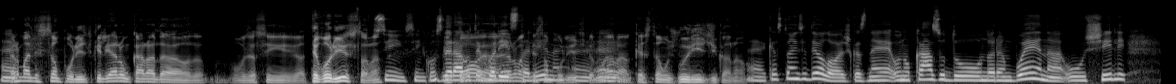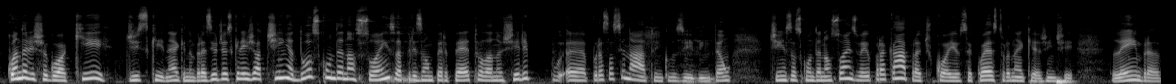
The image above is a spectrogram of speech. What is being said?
É. Era uma decisão política. Ele era um cara da, vamos dizer assim, terrorista, né? Sim, sim, considerado então, terrorista ali, né? Era uma questão política, é, não era uma questão jurídica, não. É, questões ideológicas, né? No caso do Norambuena, o Chile quando ele chegou aqui, diz que, né, aqui no Brasil, diz que ele já tinha duas condenações à prisão perpétua lá no Chile, é, por assassinato, inclusive. Então, tinha essas condenações, veio para cá, praticou aí o sequestro, né, que a gente lembra,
